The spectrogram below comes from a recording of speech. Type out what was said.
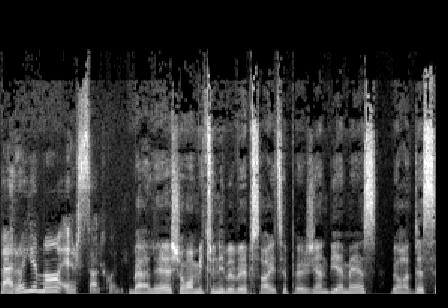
برای ما ارسال کنید. بله شما می‌تونید به وبسایت Persian BM به آدرس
